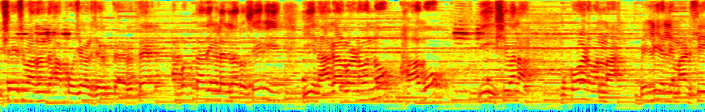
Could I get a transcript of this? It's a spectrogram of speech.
ವಿಶೇಷವಾದಂತಹ ಪೂಜೆಗಳು ಜರುಗ್ತಾ ಇರುತ್ತೆ. ಭಕ್ತಾದಿಗಳೆಲ್ಲರೂ ಸೇರಿ ಈ ನಾಗಾಭರಣವನ್ನು ಹಾಗೂ ಈ ಶಿವನ ಮುಖವಾಡವನ್ನು ಬೆಳ್ಳಿಯಲ್ಲಿ ಮಾಡಿಸಿ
